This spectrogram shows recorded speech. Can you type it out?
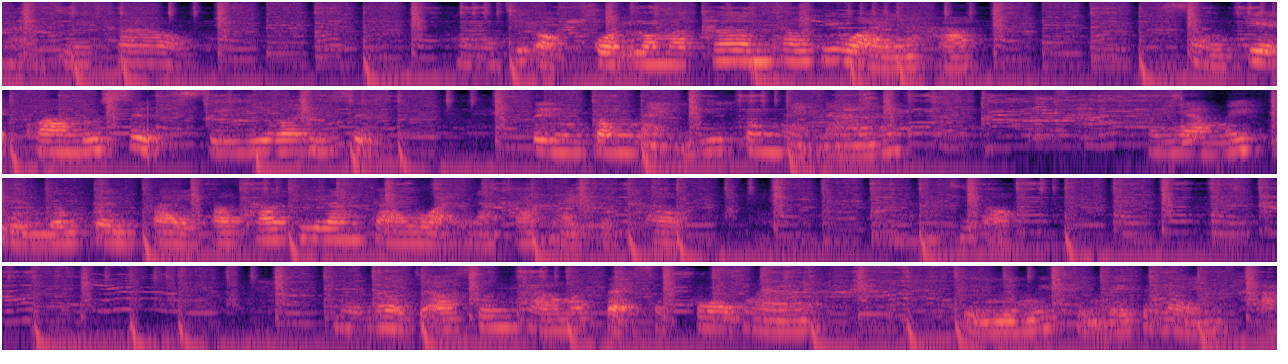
หายใจเข้าหายใจออกกดลงมาเพิ่มเท่าที่ไหวนะคะ สังเกตความรู้สึกซีว่ารู้สึกตึงตรงไหนยืดตรงไหนนะพยายามไม่ฝืนจนเกินไปเอาเท่าที่ร่างกายไหวนะคะ หายใจเข้าหายใจออก เราจะเอาส้นเท้ามาแตะสะโพกนะ ถึงหรือไม่ถึงไม่เป็นไรนะคะ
